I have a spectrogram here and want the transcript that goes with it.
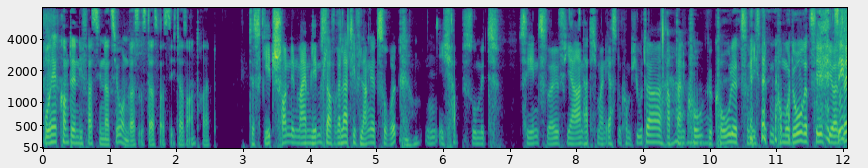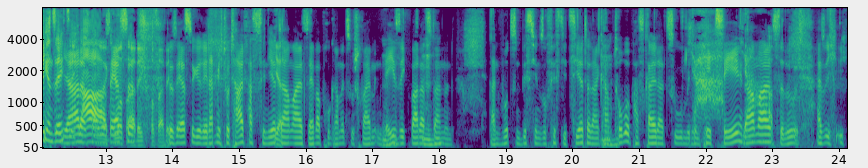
Woher kommt denn die Faszination? Was ist das, was dich da so antreibt? Das geht schon in meinem Lebenslauf relativ lange zurück. Mhm. Ich habe so mit zehn, zwölf Jahren hatte ich meinen ersten Computer, habe dann co gecodet, zunächst mit dem Commodore C64. C64, ja, das ah, war das erste, großartig, großartig. das erste Gerät, hat mich total fasziniert ja. damals, selber Programme zu schreiben. In mhm. Basic war das mhm. dann und dann wurde es ein bisschen sophistizierter, dann kam mhm. Turbo Pascal dazu mit ja, dem PC ja, damals. Absolut. Also ich, ich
